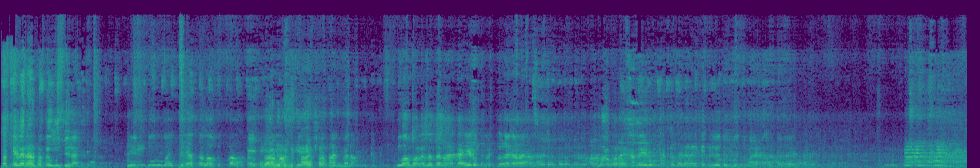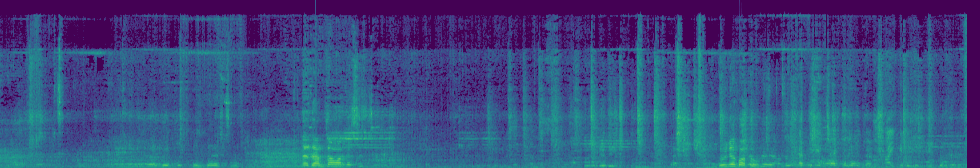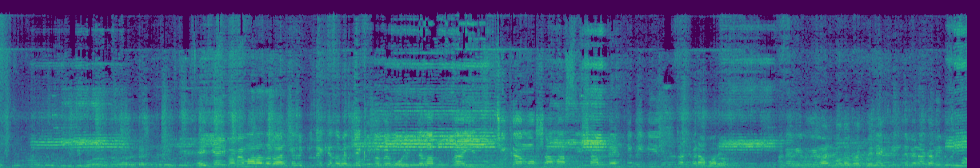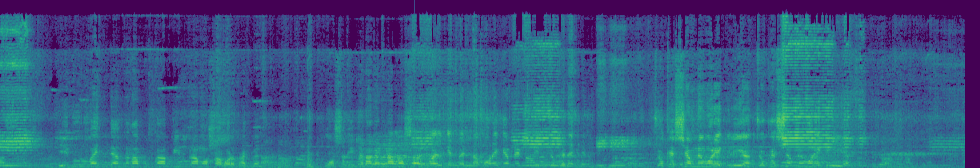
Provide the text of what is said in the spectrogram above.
ফাঁকে বেড়ার ফাঁকে গুজে রাখে। হিন্দুর এতলা পুত্রা মশা থাকবে না। পোলাপানে যাতে না খায় এরকম একটা জায়গা রাখে। পোলাপানে খাবে এরকম একটা জায়গা রেখে দিলে তো বুঝতে দাম তো আমার কাছে? দুইটা কত? এই এইভাবে মারা যাবে আঙ্কেল একটু দেখে যাবেন যে কীভাবে মরে। তেলা পুকা ইঁদুর, চিকা, মশা, মাছি, সাপ ব্যাং টিকি দিয়ে থাকবে না পরে। আগামী দুই মাস ভালো থাকবেন, একদিন দেবেন আগামী দুই মাস। ইঁদুর বাইতে তেলা পুকা পিঁপড়া, মশা করে থাকবে না। মশারি টানাবেন না মশার কয়েল কিনবেন না। মরে কেমনে একটু চোখে দেখেন। চোখের সামনে মরে ক্লিয়ার চোখের সামনে মরে ক্লিয়ার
